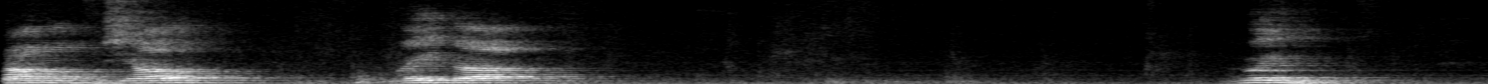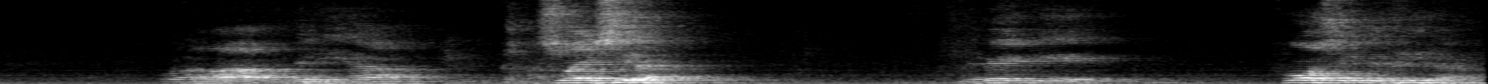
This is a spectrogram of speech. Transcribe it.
programa oficial maita ano yun kung na ba tenia aswai sira nebe que fosse de vida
